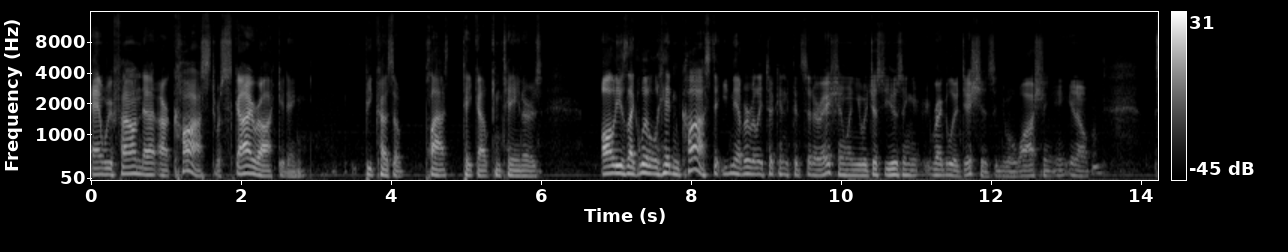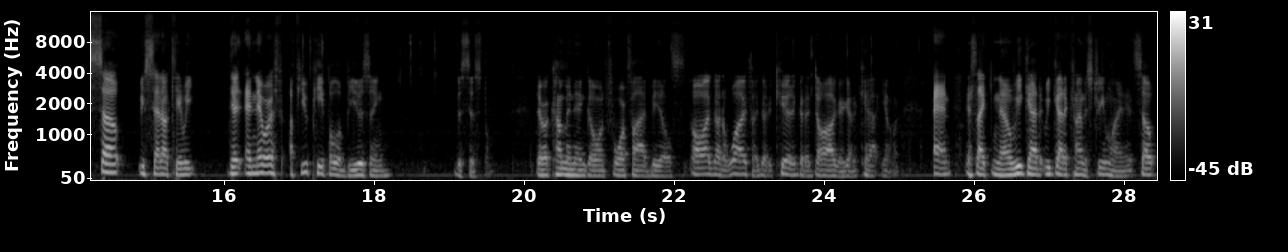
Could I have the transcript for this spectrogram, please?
and we found that our costs were skyrocketing because of plastic takeout containers, all these like little hidden costs that you never really took into consideration when you were just using regular dishes and you were washing, you know. So we said, okay, we, there, and there were a few people abusing the system. They were coming in going four or five meals. Oh, I got a wife, I got a kid, I got a dog, I got a cat, you know. And it's like, you know, we got we got to kind of streamline it. So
